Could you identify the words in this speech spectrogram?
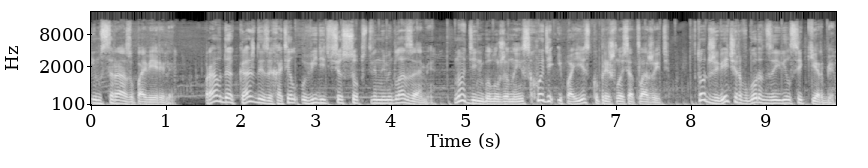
им сразу поверили. Правда, каждый захотел увидеть все собственными глазами, но день был уже на исходе, и поездку пришлось отложить. В тот же вечер в город заявился Керби,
